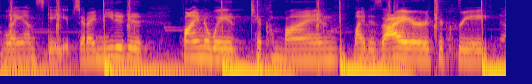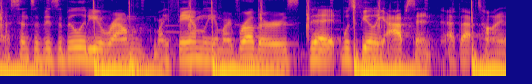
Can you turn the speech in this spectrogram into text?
landscapes, that I needed to find a way to combine my desire to create a sense of visibility around my family and my brothers that was feeling absent at that time.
